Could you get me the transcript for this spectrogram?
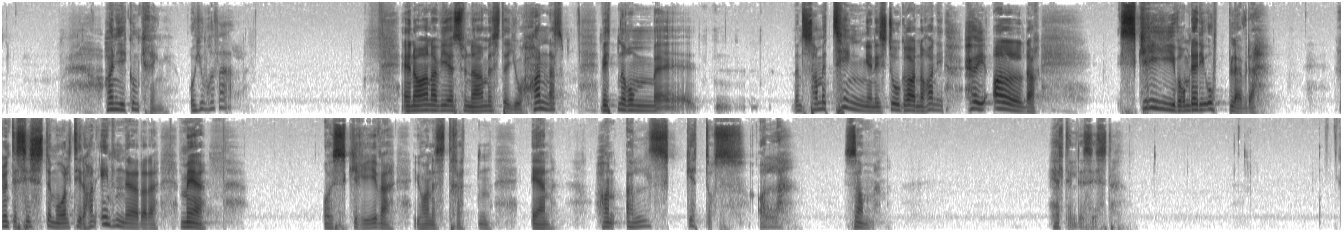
Han gikk omkring og gjorde vel. En annen av Jesu nærmeste, Johannes, vitner om eh, den samme tingen i stor grad når han i høy alder skriver om det de opplevde rundt det siste måltidet. Han innleder det med å skrive Johannes 13, 1. Han elsket oss alle sammen. Helt til det siste.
